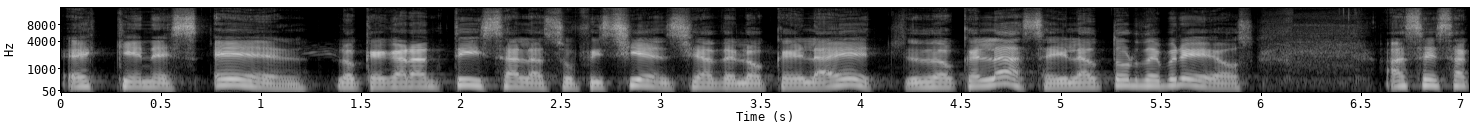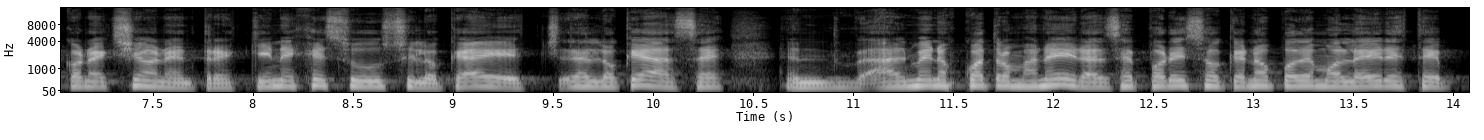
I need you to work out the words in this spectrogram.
Es quien es Él lo que garantiza la suficiencia de lo que Él ha hecho, de lo que Él hace. Y el autor de Hebreos hace esa conexión entre quién es Jesús y lo que ha hecho, lo que hace, en al menos cuatro maneras. Es por eso que no podemos leer este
